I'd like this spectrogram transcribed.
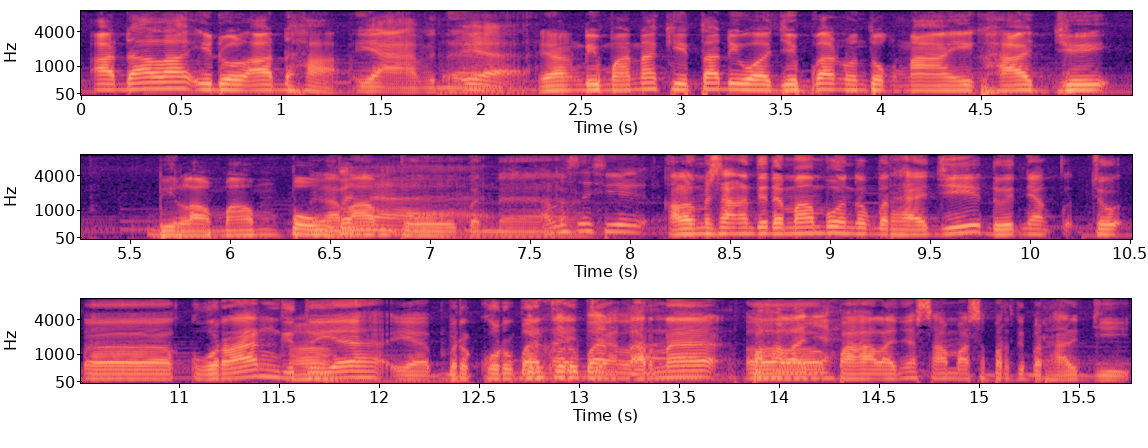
adalah Idul Adha. Ya bener. Iya. Yang di mana kita diwajibkan untuk naik haji bila mampu. Nggak Benar. mampu, sih. Kalau misalkan tidak mampu untuk berhaji, duitnya cu- eh, kurang gitu Ah. ya, ya berkurban, Berkurban aja lah. karena eh, Pahalanya. pahalanya sama seperti berhaji.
